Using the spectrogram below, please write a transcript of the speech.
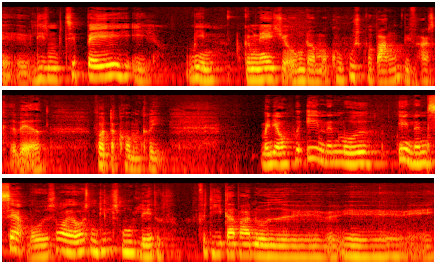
øh, ligesom tilbage i min gymnasieungdom og kunne huske, hvor bange vi faktisk havde været for, at der kom en krig. Men jeg var på en eller anden måde, en eller anden sær måde, så var jeg også en lille smule lettet. Fordi der var noget... Øh, øh,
